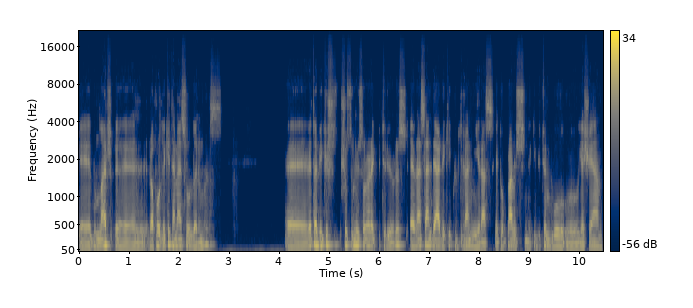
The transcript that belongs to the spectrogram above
E, bunlar e, rapordaki temel sorularımız. E, ve tabii ki şu, şu soruyu sorarak bitiriyoruz. Evrensel değerdeki kültürel miras ve toprağın üstündeki bütün bu e, yaşayan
